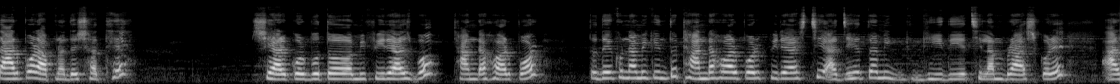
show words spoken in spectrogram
তারপর আপনাদের সাথে শেয়ার করব। তো আমি ফিরে আসব ঠান্ডা হওয়ার পর। তো দেখুন, আমি কিন্তু ঠান্ডা হওয়ার পর ফিরে আসছি। আর যেহেতু আমি ঘি দিয়েছিলাম ব্রাশ করে, আর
